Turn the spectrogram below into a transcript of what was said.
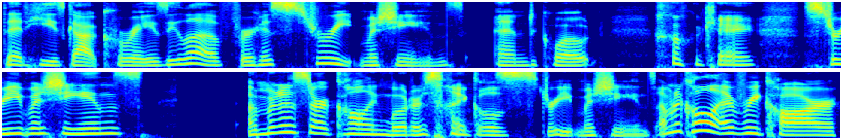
that he's got crazy love for his street machines. End quote. Okay, street machines. I'm going to start calling motorcycles street machines. I'm going to call every car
